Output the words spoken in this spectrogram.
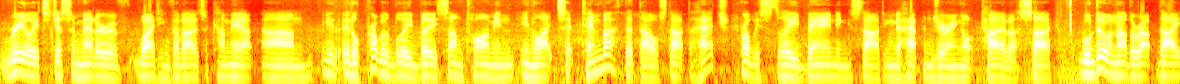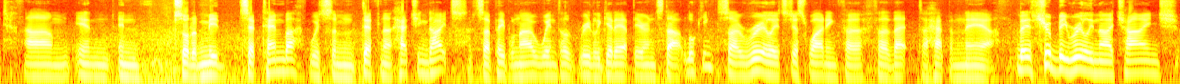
Really, it's just a matter of waiting for those to come out. Um, it'll probably be sometime in, in late September that they'll start to hatch. Probably see banding starting to happen during October. So we'll do another update um, in, in sort of mid-September with some definite hatching dates so people know when to really get out there and start looking. So really it's just waiting for, for that to happen now. There should be really no change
